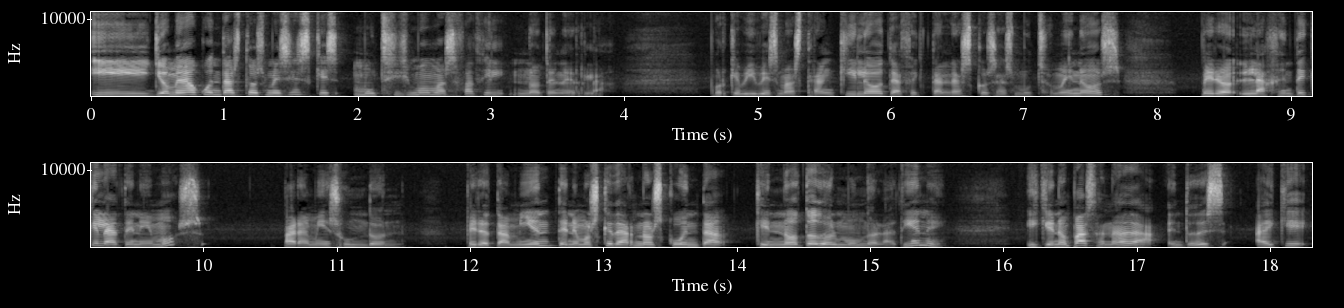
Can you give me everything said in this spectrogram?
y yo me he dado cuenta estos meses que es muchísimo más fácil no tenerla, porque vives más tranquilo, te afectan las cosas mucho menos, pero la gente que la tenemos, para mí es un don. Pero también tenemos que darnos cuenta que no todo el mundo la tiene y que no pasa nada. Entonces hay que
